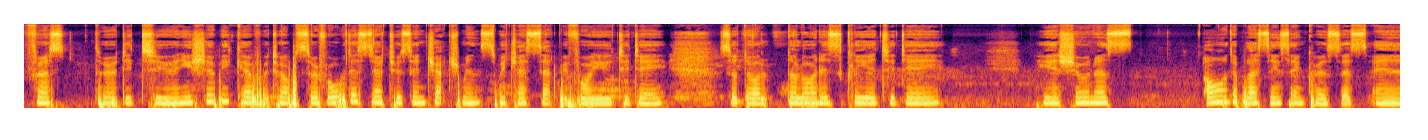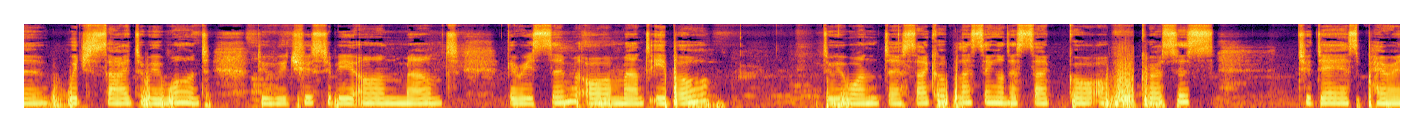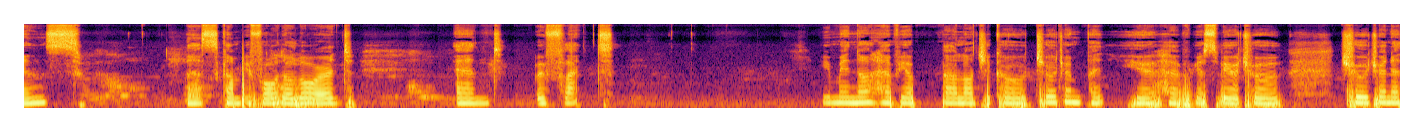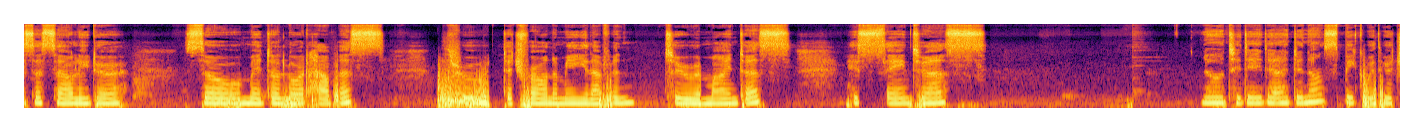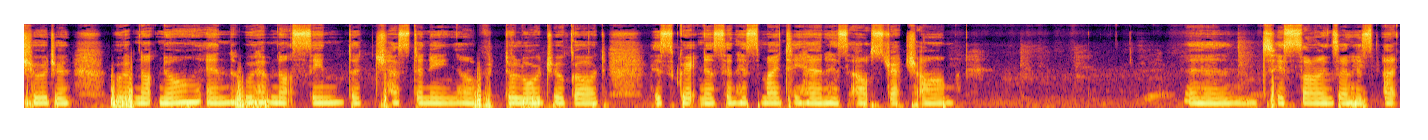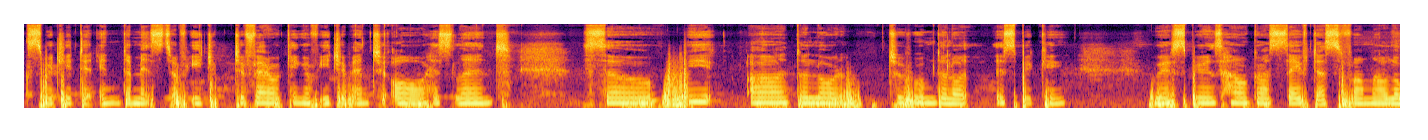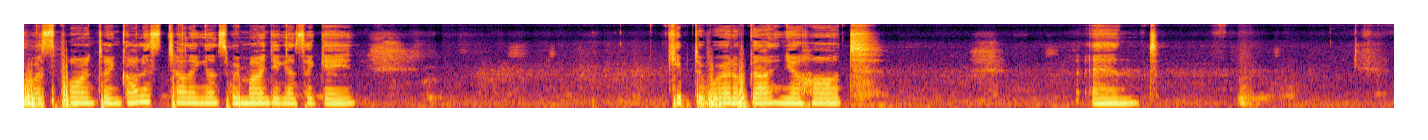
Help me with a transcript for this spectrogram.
verse 32 And you shall be careful to observe all the statutes and judgments which I set before you today. So the, the Lord is clear today. He has shown us all the blessings and curses. And which side do we want? Do we choose to be on Mount Gerizim or Mount Ebal? Do we want the cycle blessing or the cycle of curses? Today, as parents, let's come before the Lord and reflect. You may not have your biological children, but you have your spiritual children as a cell leader. So may the Lord help us through Deuteronomy 11 to remind us. He's saying to us, Know today that I do not speak with your children who have not known and who have not seen the chastening of the Lord your God, his greatness and his mighty hand, his outstretched arm and his signs and his acts which he did in the midst of Egypt to Pharaoh king of Egypt and to all his land. So we are the Lord to whom the Lord is speaking. We experience how God saved us from our lowest point, and God is telling us, reminding us again. Keep the word of God in your heart and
